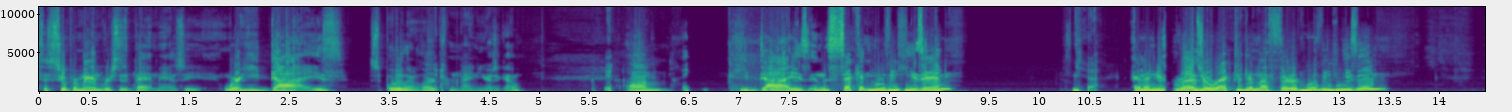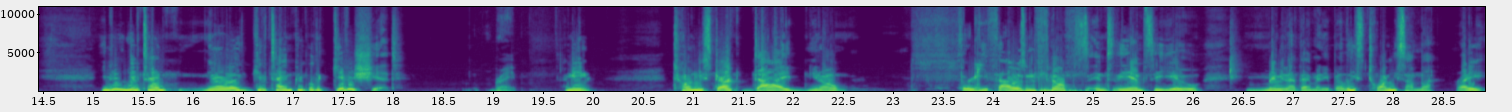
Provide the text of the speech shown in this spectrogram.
to Superman versus Batman. So you, where he dies, spoiler alert from nine years ago. Yeah. Um, he dies in the second movie he's in, Yeah. and then he's resurrected in the third movie he's in. You didn't give time, you know, really give time people to give a shit. Right. I mean, Tony Stark died, you know, 3,000 films into the MCU. Maybe not that many, but at least 20 some, right?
